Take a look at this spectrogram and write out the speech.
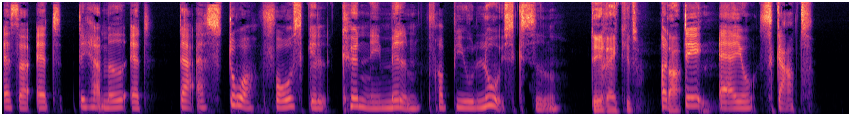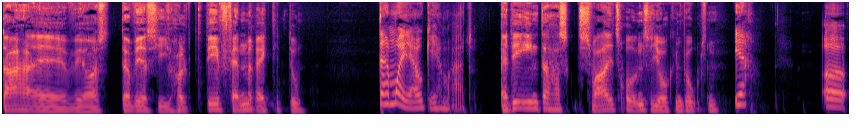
altså, at det her med, at der er stor forskel kønnene imellem fra biologisk side. Det er rigtigt. Og Der- det er jo skarpt. Der, øh, vil jeg også, der vil jeg sige, hold, det er fandme rigtigt, du. Der må jeg jo give ham ret. Er det en, der har svaret i tråden til Joachim Bolsen? Og,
